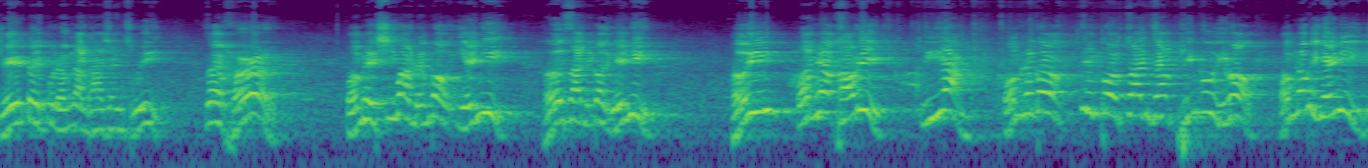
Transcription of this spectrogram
绝对不能让它先除役。在核二，我们也希望能够延役；核三能够延役。核一，我们要考虑一样，我们能够经过专家评估以后，我们能够延役，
